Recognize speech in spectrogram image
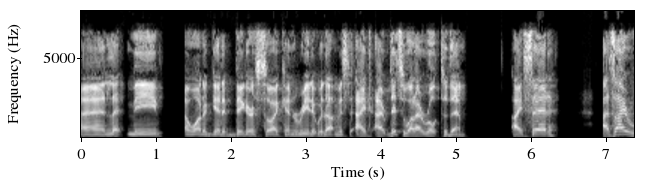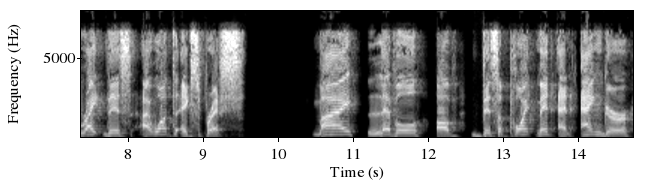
and let me, I want to get it bigger so I can read it without mistake. I, I, this is what I wrote to them. I said, as I write this, I want to express my level of disappointment and anger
